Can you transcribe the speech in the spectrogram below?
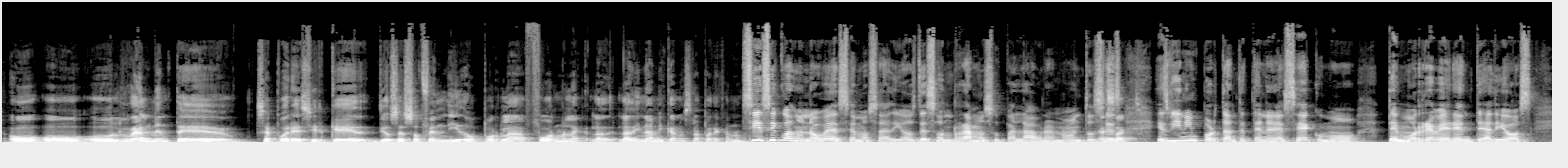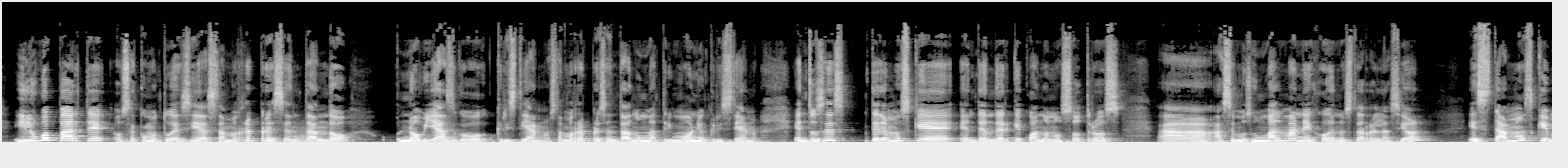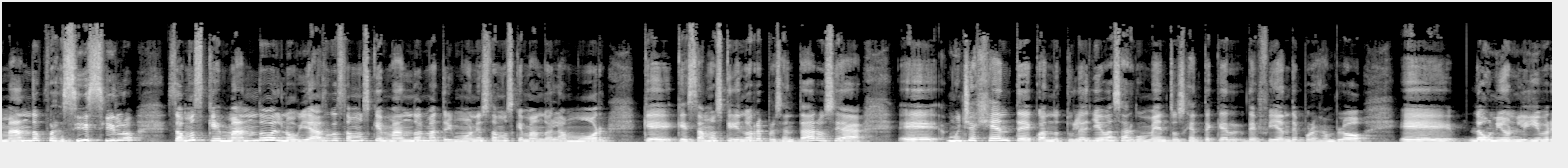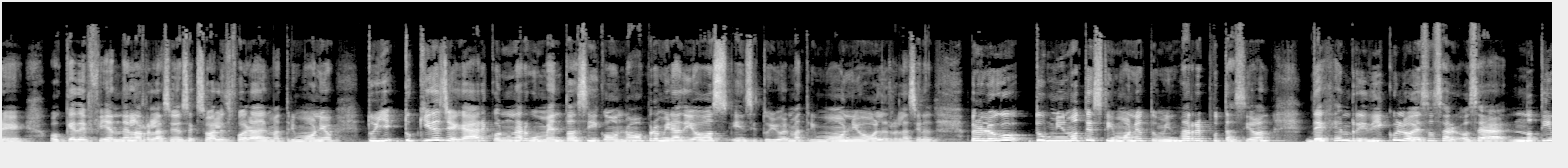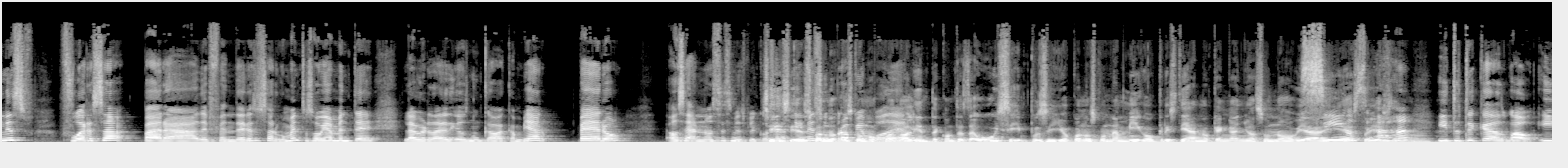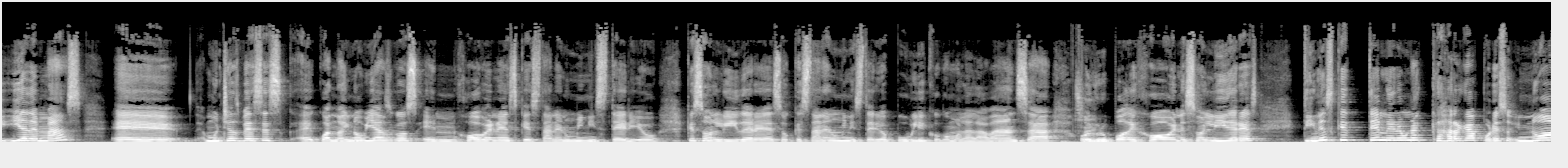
O, o, o, realmente se podría decir que Dios es ofendido por la forma, la, la, dinámica de nuestra pareja, ¿no? Sí, sí, cuando no obedecemos a Dios, deshonramos su palabra, ¿no? Entonces es bien importante tener ese como temor reverente a Dios. Y luego aparte, o sea, como tú decías, estamos representando noviazgo cristiano, estamos representando un matrimonio cristiano. Entonces tenemos que entender que cuando nosotros ah, hacemos un mal manejo de nuestra relación, estamos quemando, por así decirlo, estamos quemando el noviazgo, estamos quemando el matrimonio, estamos quemando el amor que, estamos queriendo representar. O sea, eh, mucha gente cuando tú le llevas argumentos, gente que defiende, por ejemplo, eh, la unión libre o que defienden las relaciones sexuales fuera del matrimonio, tú, tú quieres llegar con un argumento así como, no, pero mira, Dios instituyó el matrimonio o las relaciones, pero luego tu mismo testimonio, tu misma reputación dejen ridículo esos, o sea, no tienes fuerza para defender esos argumentos. Obviamente la verdad de Dios nunca va a cambiar, pero... O sea, no sé si me explico. Sí, sí, es, cuando, es como cuando alguien te contesta, uy, sí, pues si yo conozco un amigo cristiano que engañó a su novia y esto y eso. Y tú te quedas, wow. Y, y además, eh, muchas veces eh, cuando hay noviazgos en jóvenes que están en un ministerio, que son líderes o que están en un ministerio público como la alabanza o el grupo de jóvenes son líderes, tienes que tener una carga por eso. Y no,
